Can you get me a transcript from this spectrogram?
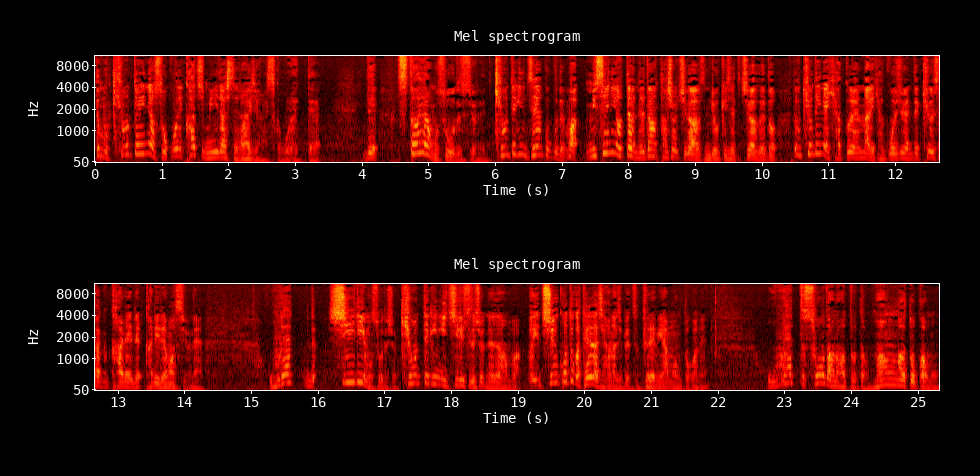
でも基本的にはそこに価値見出してないじゃないですか、俺って。で、スタヤもそうですよね。基本的に全国で、まあ、店によっては値段多少違うんです。料金設定違うけど、でも基本的には100円なり150円で旧作借りれ、借りれますよね。俺、CD もそうでしょ。基本的に一律でしょ、値段は。中古とか手出し話別。プレミアムとかね。俺ってそうだなって思ったら、漫画とかも、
